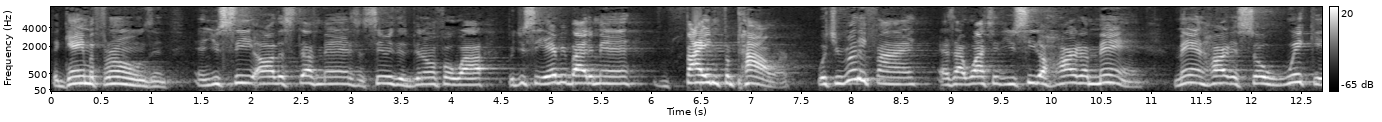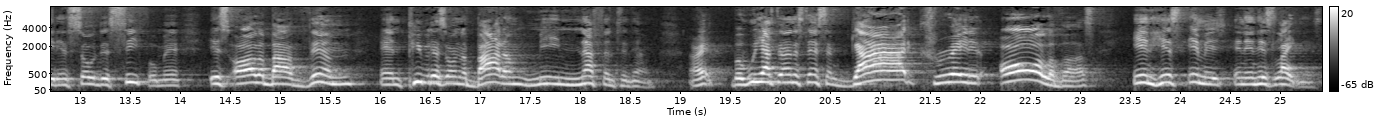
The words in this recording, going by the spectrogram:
the Game of Thrones and and you see all this stuff, man. It's a series that's been on for a while, but you see everybody, man, fighting for power. What you really find as I watch it, you see the heart of man. Man's heart is so wicked and so deceitful, man. It's all about them, and people that's on the bottom mean nothing to them. All right? But we have to understand something. God created all of us in his image and in his likeness.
